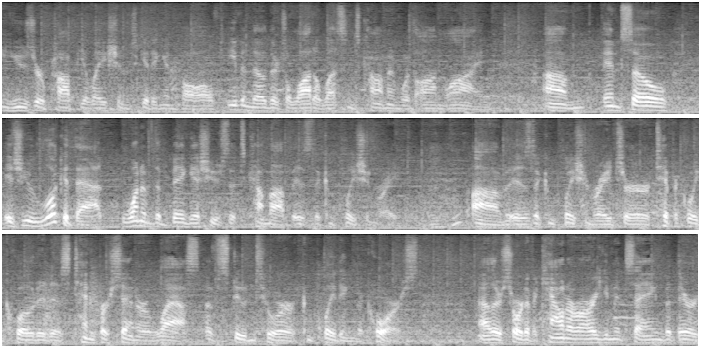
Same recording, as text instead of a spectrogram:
user populations getting involved. Even though there's a lot of lessons common with online, um, and so as you look at that, one of the big issues that's come up is the completion rate. Um, is the completion rates are typically quoted as 10% or less of students who are completing the course. Now, there's sort of a counter argument saying, but there are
